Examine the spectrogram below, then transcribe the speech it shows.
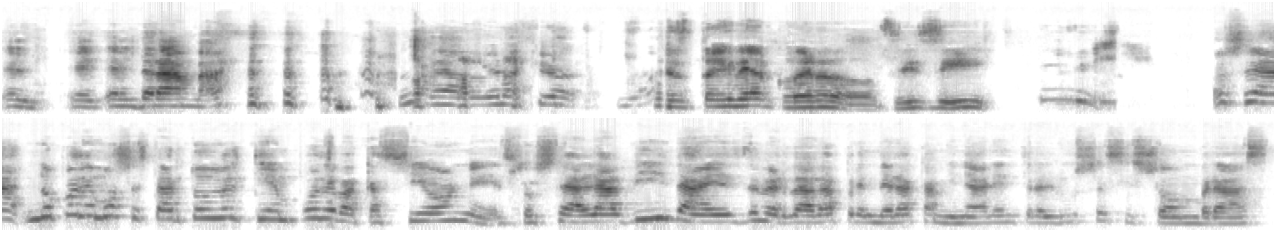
el, el, el, drama. Estoy de acuerdo, sí, sí. O sea, no podemos estar todo el tiempo de vacaciones. O sea, la vida es de verdad aprender a caminar entre luces y sombras,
